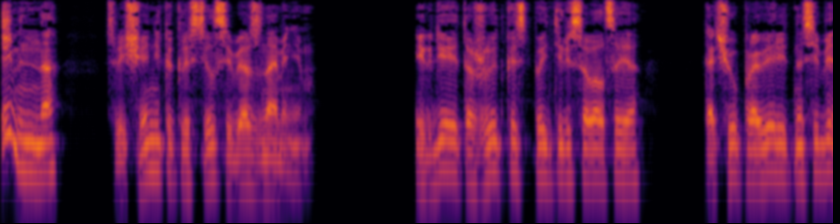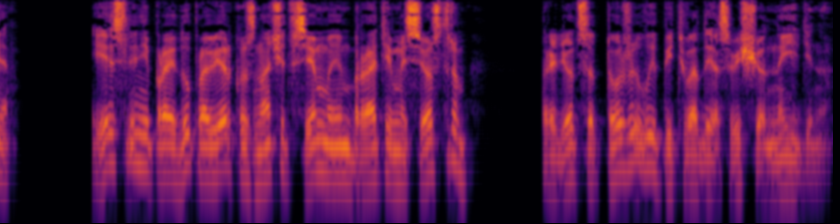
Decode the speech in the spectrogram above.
Именно. Священник окрестил себя знаменем. «И где эта жидкость?» — поинтересовался я. «Хочу проверить на себе. Если не пройду проверку, значит, всем моим братьям и сестрам придется тоже выпить воды, освященной единым.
